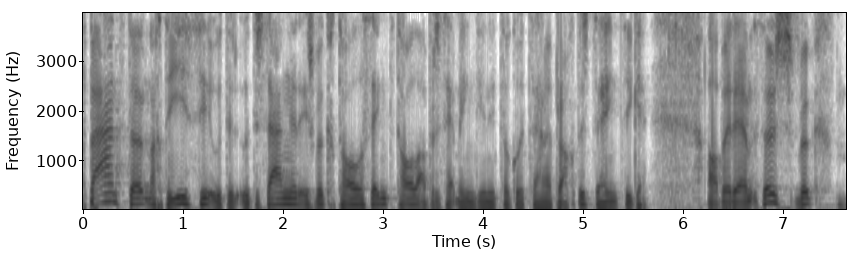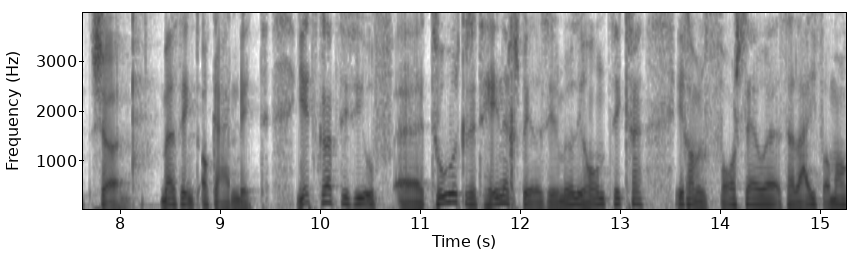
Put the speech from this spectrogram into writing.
die Band tönt nach Easy und der, und der Sänger ist wirklich toll, singt toll, aber es hat mich irgendwie nicht so gut zusammengebracht. Das ist das Einzige. Aber ähm, sonst wirklich schön. Man singt auch gern mit. Jetzt gerade sind sie auf äh, Tour, gerade hin, spielen sie in Mülli Hunziken. Ich kann mir vorstellen, sie live auch mal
